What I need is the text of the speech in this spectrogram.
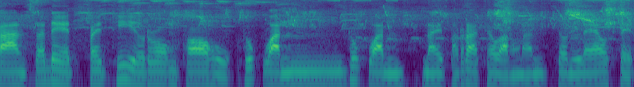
การเสด็จไปที่โรงทอหูกทุกวันทุกวันในพระราชวังนั้นจนแล้วเสร็จ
